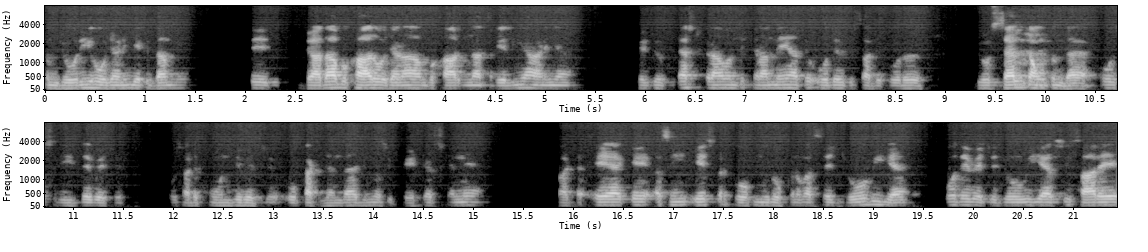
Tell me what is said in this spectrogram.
ਕਮਜ਼ੋਰੀ ਹੋ ਜਾਣੀ ਇੱਕਦਮ ਤੇ ਜ਼ਿਆਦਾ ਬੁਖਾਰ ਹੋ ਜਾਣਾ, ਬੁਖਾਰ ਦੀਆਂ ਤਰੇਲੀਆਂ ਆਣੀਆਂ ਫਿਰ ਜੋ ਟੈਸਟ ਕਰਾਉਣ ਤੇ ਕਰਾਉਂਦੇ ਆ ਤੇ ਉਹਦੇ ਵਿੱਚ ਸਾਡੇ ਕੋਲ ਜੋ ਸੈੱਲ ਕਾਊਂਟ ਹੁੰਦਾ ਉਹ ਸਰੀਰ ਦੇ ਵਿੱਚ, ਉਹ ਸਾਡੇ ਖੂਨ ਦੇ ਵਿੱਚ ਉਹ ਘਟ ਜਾਂਦਾ ਹੈ, ਜਿਹਨੂੰ ਅਸੀਂ ਪਲੇਟਲੈਟਸ ਕਹਿੰਦੇ ਆ ਬਟ ਇਹ ਹੈ ਕਿ ਅਸੀਂ ਇਸ ਪ੍ਰਕੋਪ ਨੂੰ ਰੋਕਣ ਵਾਸਤੇ ਜੋ ਵੀ ਹੈ, ਉਹਦੇ ਵਿੱਚ ਜੋ ਵੀ ਹੈ, ਅਸੀਂ ਸਾਰੇ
